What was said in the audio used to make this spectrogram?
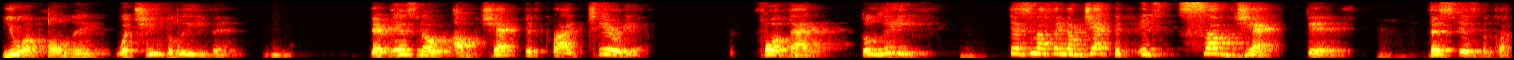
You upholding what you believe in. There is no objective criteria for that belief. There's nothing objective. It's subjective. This is the class.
